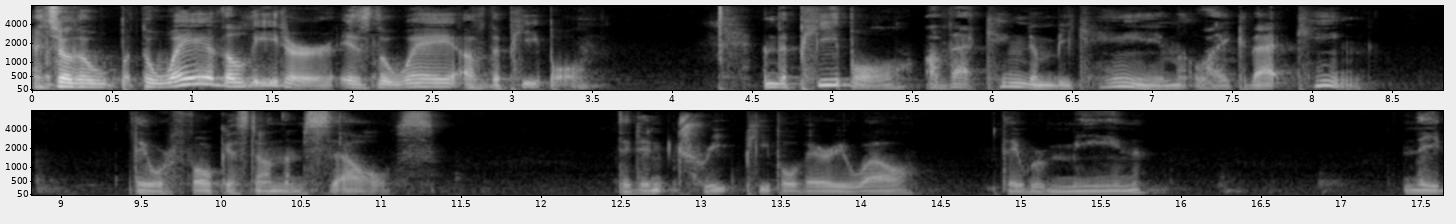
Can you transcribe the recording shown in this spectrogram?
And so the, but the way of the leader is the way of the people. And the people of that kingdom became like that king. They were focused on themselves. They didn't treat people very well. They were mean. They,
